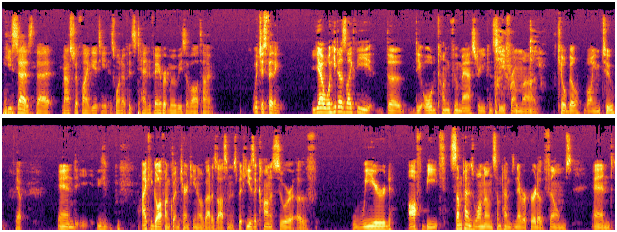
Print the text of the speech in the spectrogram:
he says that Master of the Flying Guillotine is one of his ten favorite movies of all time. Which is fitting. Yeah, well, he does like the the the old kung fu master you can see from uh, Kill Bill Volume Two. Yep. And he- I could go off on Quentin Tarantino about his awesomeness, but he is a connoisseur of weird, offbeat, sometimes well known, sometimes never heard of films. And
